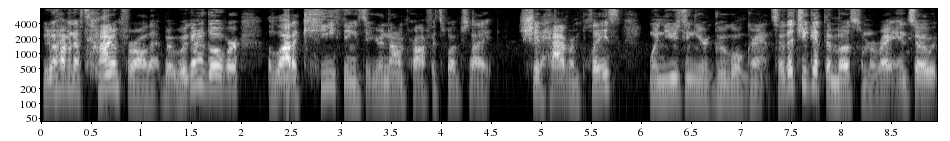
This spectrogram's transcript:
We don't have enough time for all that, but we're going to go over a lot of key things that your nonprofit's website should have in place when using your Google Grant so that you get the most from it, right? And so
